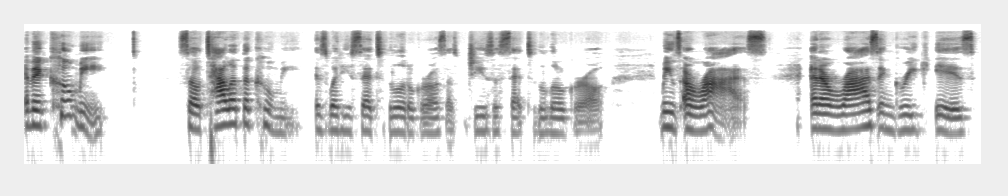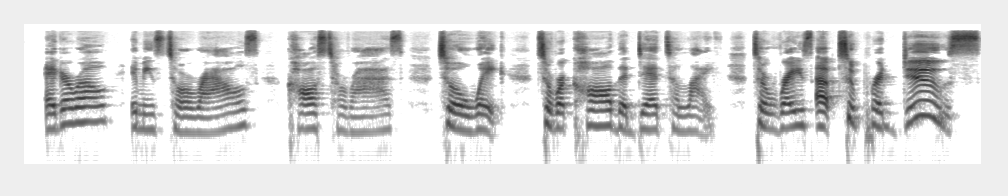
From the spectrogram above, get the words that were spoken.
And then kumi. So Talitha kumi is what he said to the little girls. That's Jesus said to the little girl. Means arise. And arise in Greek is egeiro. It means to arouse, cause to rise, to awake, to recall the dead to life, to raise up, to produce,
